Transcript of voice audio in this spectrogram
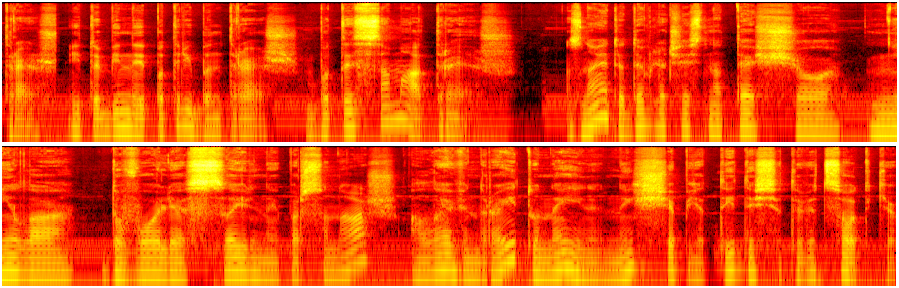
треш. І тобі не потрібен треш, бо ти сама треш. Знаєте, дивлячись на те, що Ніла доволі сильний персонаж, але він рейт у неї нижче 50%.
